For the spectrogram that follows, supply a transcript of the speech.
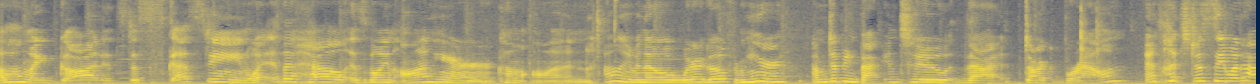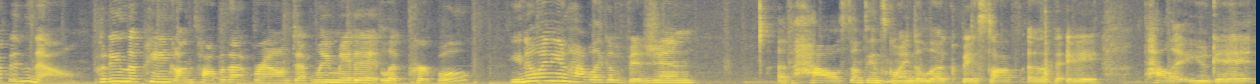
Oh my god, it's disgusting. What the hell is going on here? Come on. I don't even know where to go from here. I'm dipping back into that dark brown and let's just see what happens now. Putting the pink on top of that brown definitely made it look purple. You know when you have like a vision of how something's going to look based off of a palette you get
